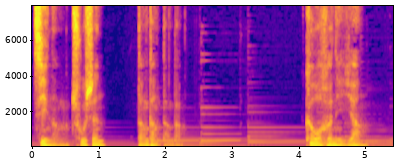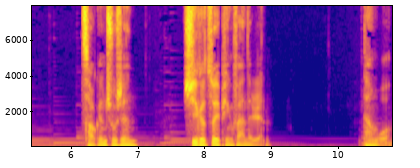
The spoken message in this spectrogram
技能、出身等等等等。可我和你一样，草根出身，是一个最平凡的人。但我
